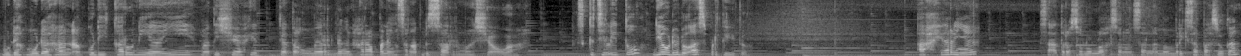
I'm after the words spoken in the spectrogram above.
Mudah-mudahan aku dikaruniai mati syahid, kata Umar dengan harapan yang sangat besar, Masya Allah. Sekecil itu, dia udah doa seperti itu. Akhirnya, saat Rasulullah SAW memeriksa pasukan,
